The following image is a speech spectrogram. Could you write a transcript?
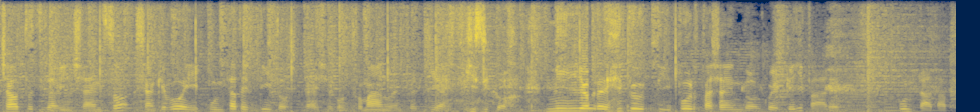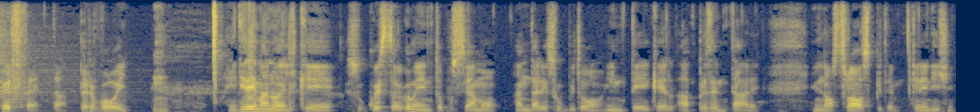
Ciao a tutti da Vincenzo, se anche voi puntate il dito, specie contro Manuel per chi è il fisico migliore di tutti, pur facendo quel che gli pare, puntata perfetta per voi. E direi Manuel che su questo argomento possiamo andare subito in tackle a presentare il nostro ospite. Che ne dici?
